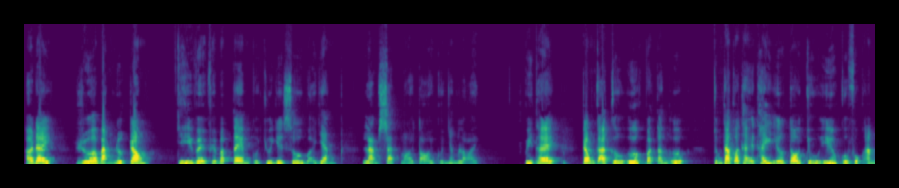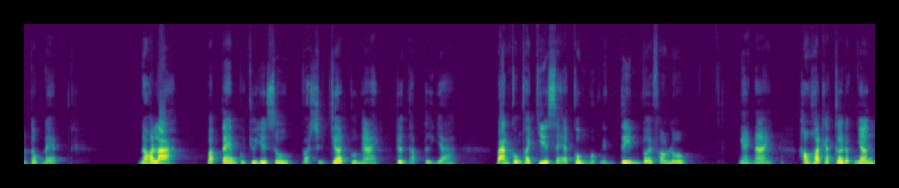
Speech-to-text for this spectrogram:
Ở đây, rửa bằng nước trong chỉ về phép bắp tem của Chúa Giêsu bởi dân làm sạch mọi tội của nhân loại. Vì thế, trong cả cựu ước và tân ước, chúng ta có thể thấy yếu tố chủ yếu của phúc âm tốt đẹp. Đó là bắp tem của Chúa Giêsu và sự chết của Ngài trên thập tự giá. Bạn cũng phải chia sẻ cùng một niềm tin với Phaolô. Ngày nay, hầu hết các cơ đốc nhân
